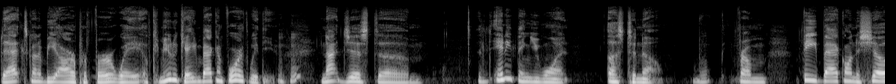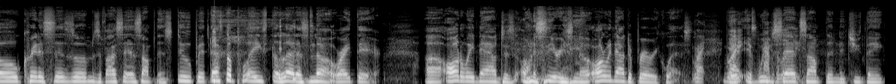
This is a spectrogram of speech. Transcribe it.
That's going to be our preferred way of communicating back and forth with you, mm-hmm. not just um, anything you want us to know from feedback on the show, criticisms. If I said something stupid, that's the place to let us know right there uh, all the way down to on a serious note, all the way down to prayer requests. Right, right. If, if we've said something that you think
